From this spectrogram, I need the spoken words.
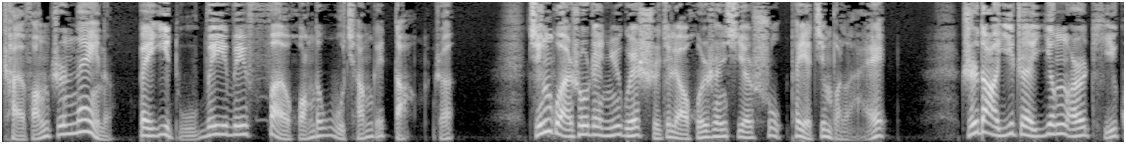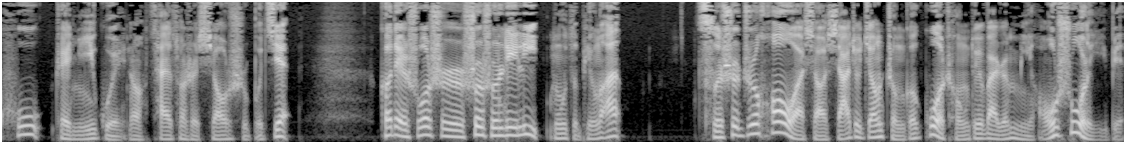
产房之内呢。被一堵微微泛黄的雾墙给挡着，尽管说这女鬼使尽了浑身解数，她也进不来。直到一阵婴儿啼哭，这女鬼呢才算是消失不见。可得说是顺顺利利，母子平安。此事之后啊，小霞就将整个过程对外人描述了一遍，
